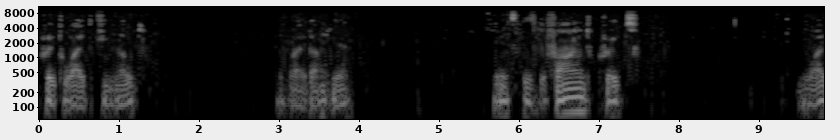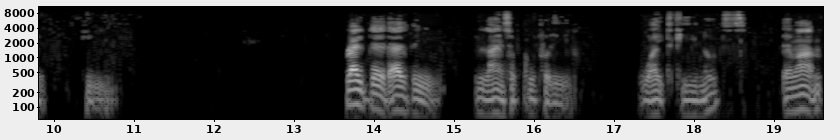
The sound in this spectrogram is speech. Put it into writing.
create white keynote. Right down here. It is defined. Create white right there that's the lines of code for the white keynotes. Then I'm,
